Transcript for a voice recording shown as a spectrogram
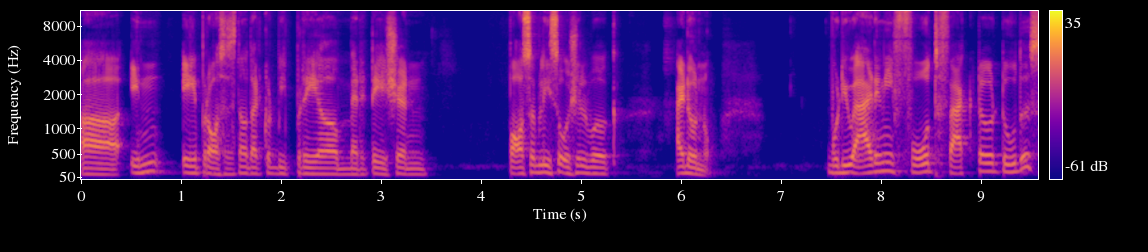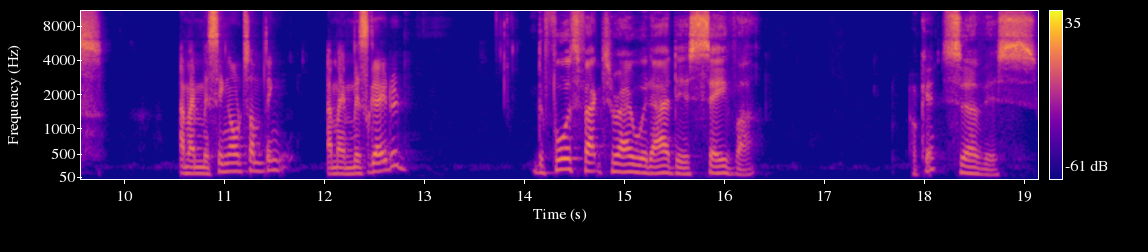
uh, in a process. Now, that could be prayer, meditation, possibly social work. I don't know. Would you add any fourth factor to this? Am I missing out something? Am I misguided? The fourth factor I would add is seva. Okay. Service.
